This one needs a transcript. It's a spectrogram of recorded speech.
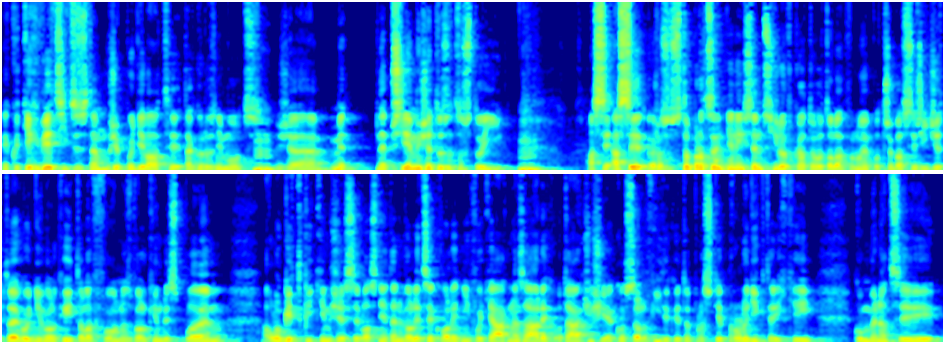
jako těch věcí, co se tam může podělat, je tak hrozně moc, Mhm. že mi, nepřijde mi, že to za to stojí. Mhm. Asi, asi stoprocentně nejsem cílovka toho telefonu, je potřeba si říct, že to je hodně velký telefon s velkým displejem a logicky tím, že si vlastně ten velice kvalitní foťák na zádech otáčíš i jako selfie, tak je to prostě pro lidi, kteří chtějí kombinaci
